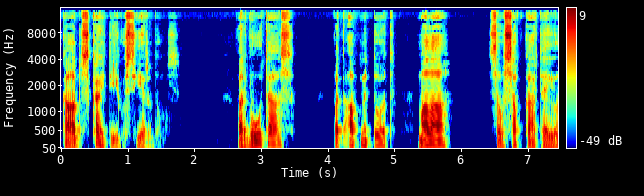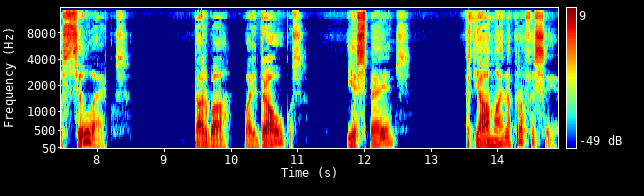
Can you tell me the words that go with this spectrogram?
kādu skaitīgus ieradumus varbūt tās pat apmetot malā savus apkārtējos cilvēkus, darbā vai draugus, iespējams, pat jāmaina profesija.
